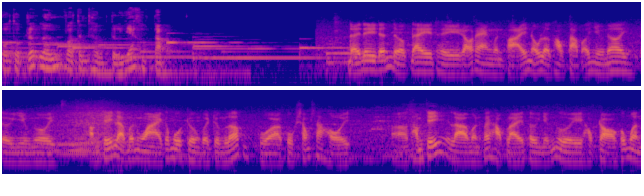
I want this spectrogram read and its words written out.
phụ thuộc rất lớn vào tinh thần tự giác học tập. để đi đến được đây thì rõ ràng mình phải nỗ lực học tập ở nhiều nơi từ nhiều người thậm chí là bên ngoài có môi trường về trường lớp của cuộc sống xã hội à, thậm chí là mình phải học lại từ những người học trò của mình.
